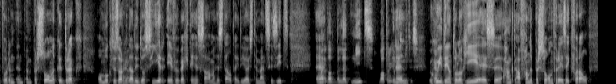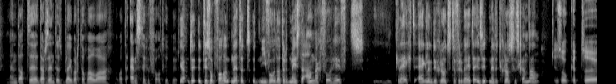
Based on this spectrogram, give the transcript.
voor een, een, een persoonlijke druk om ook te zorgen dat uw dossier evenwichtig is samengesteld, dat je de juiste mensen ziet. Maar dat belet niet wat er gebeurd nee, is. Een goede deontologie is, uh, hangt af van de persoon, vrees ik vooral. En dat, uh, daar zijn dus blijkbaar toch wel wat, wat ernstige fouten gebeurd. Ja, het is opvallend. Net het, het, niveau dat er het meeste aandacht voor heeft, krijgt eigenlijk de grootste verwijten en zit met het grootste schandaal is ook het, uh,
